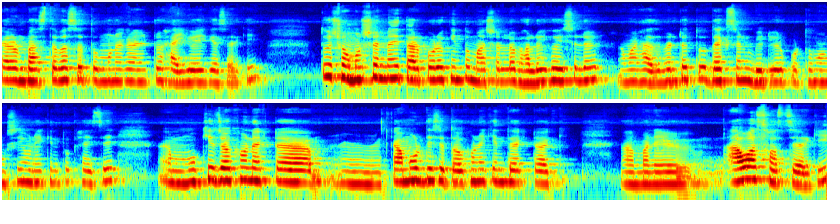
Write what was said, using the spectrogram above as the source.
কারণ বাঁচতে বাঁচতে তো মনে করেন একটু হাই হয়ে গেছে আর কি। তো সমস্যা নাই, তারপরেও কিন্তু মাসাল্লাহ ভালোই হয়েছিল। আমার হাজব্যান্ডের তো দেখছেন ভিডিওর প্রথম অংশে, উনি কিন্তু খাইছে। মুখে যখন একটা কামড় দিছে তখনই কিন্তু একটা মানে আওয়াজ হচ্ছে আর কি।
